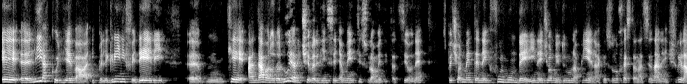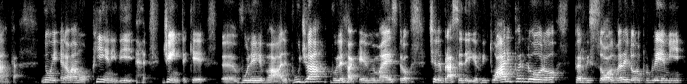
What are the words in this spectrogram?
E eh, lì accoglieva i pellegrini fedeli eh, che andavano da lui a ricevere gli insegnamenti sulla meditazione specialmente nei full moon day, nei giorni di luna piena che sono festa nazionale in Sri Lanka, noi eravamo pieni di gente che eh, voleva le puja, voleva che il mio maestro celebrasse dei rituali per loro, per risolvere i loro problemi,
